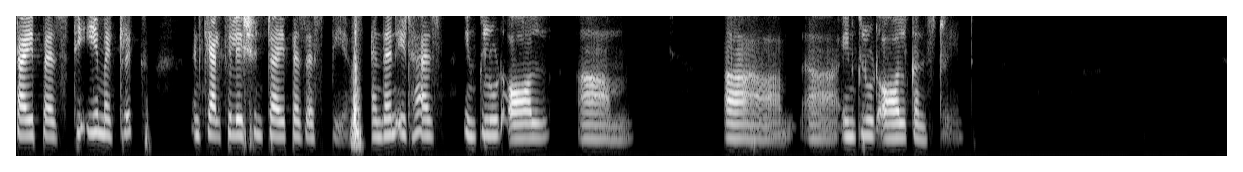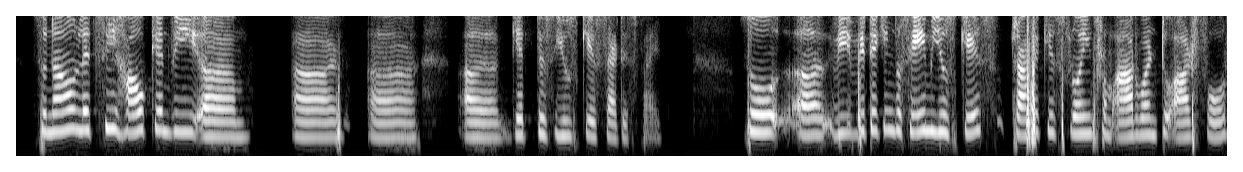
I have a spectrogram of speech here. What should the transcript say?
type as TE metric and calculation type as SPF. And then it has include all um, uh, uh, include all constraint. So now let's see how can we um, uh, uh, uh get this use case satisfied. So we, we're taking the same use case. Traffic is flowing from R1 to R4.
